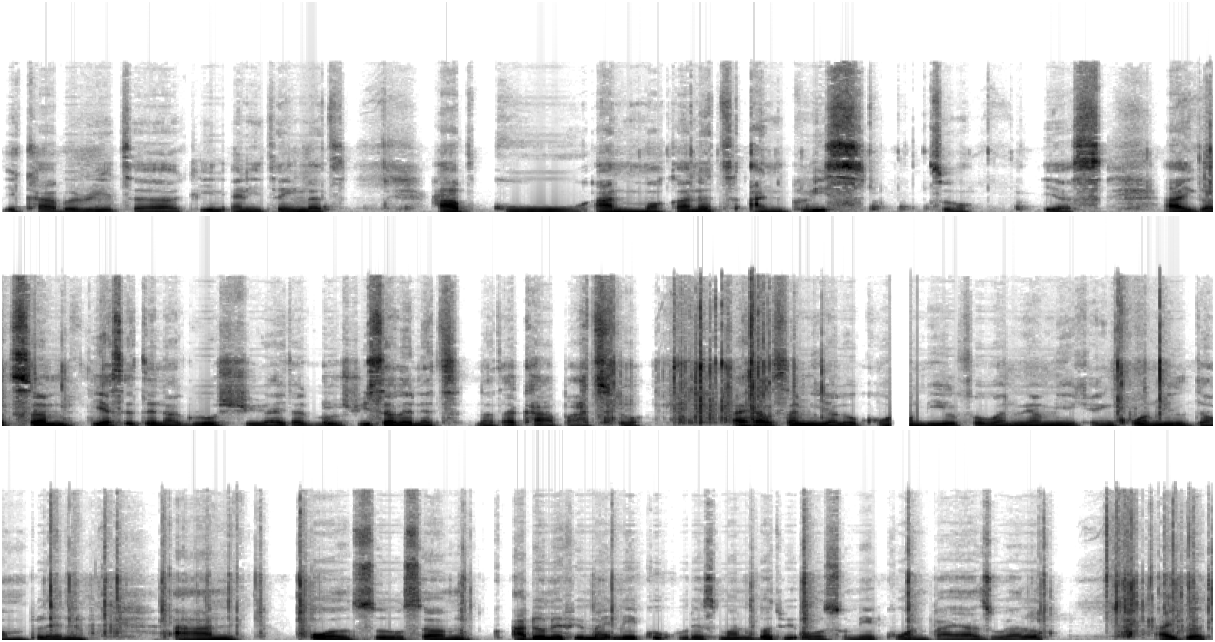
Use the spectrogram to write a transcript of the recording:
your carburetor clean anything that have goo and muck on it and grease. So yes i got some yes it's in a grocery right a grocery selling it not a car part store. I have some yellow cornmeal for when we are making cornmeal dumpling and also some i don't know if we might make cuckoo this month but we also make corn pie as well i got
